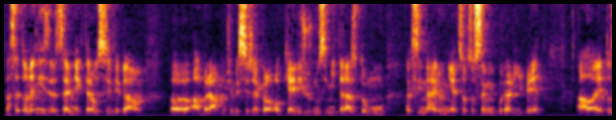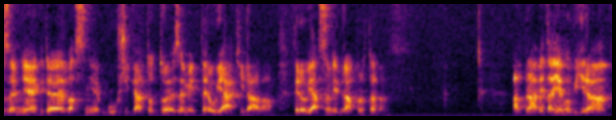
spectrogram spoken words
Zase to není země, kterou si vybral uh, Abram, že by si řekl, OK, když už musím jít teda z domu, tak si najdu něco, co se mi bude líbit, ale je to země, kde vlastně Bůh říká, toto je zemi, kterou já ti dávám, kterou já jsem vybral pro tebe. A právě ta jeho víra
